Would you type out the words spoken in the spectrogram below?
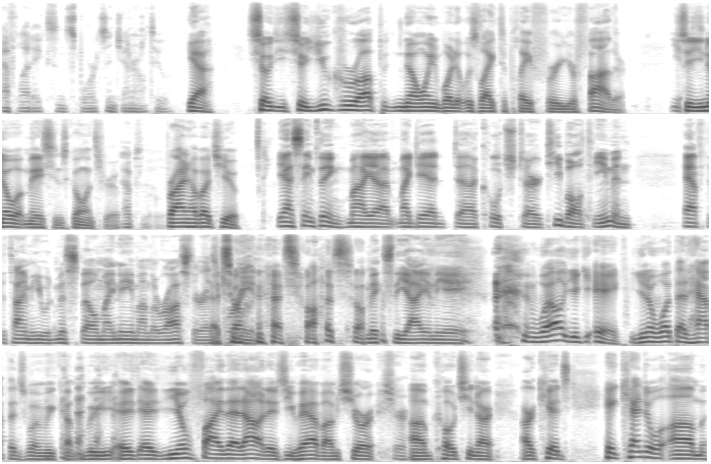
athletics and sports in general too. Yeah. So you, so you grew up knowing what it was like to play for your father. So you know what Mason's going through. Absolutely. Brian, how about you? Yeah, same thing. My uh, my dad uh, coached our t-ball team, and half the time he would misspell my name on the roster as That's Brain. that's awesome. Mix the I and the A. well, you hey, you know what that happens when we come. We and- and you'll find that out as you have, I'm sure. Sure. Um, coaching our our kids. Hey, Kendall. Um,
